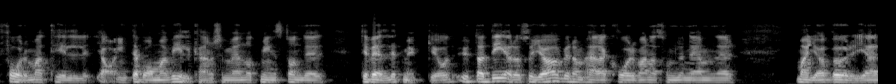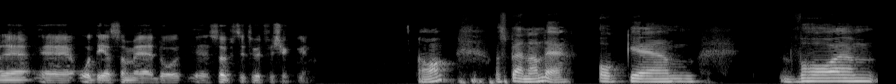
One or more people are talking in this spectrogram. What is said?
forma till, ja inte vad man vill kanske, men åtminstone till väldigt mycket. Och utav det då så gör vi de här korvarna som du nämner man gör burgare eh, och det som är då eh, substitut för kyckling. Ja, vad spännande. Och eh, vad, ehm,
